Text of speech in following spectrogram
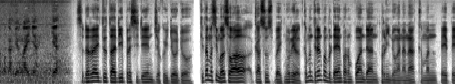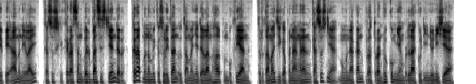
apakah yang lainnya. Ya. Saudara itu tadi Presiden Joko Widodo. Kita masih bahas soal kasus Baik Nuril. Kementerian Pemberdayaan Perempuan dan Perlindungan Anak Kemen PPPA menilai kasus kekerasan berbasis gender kerap menemui kesulitan utamanya dalam hal pembuktian, terutama jika penanganan kasusnya menggunakan peraturan hukum yang berlaku di Indonesia.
